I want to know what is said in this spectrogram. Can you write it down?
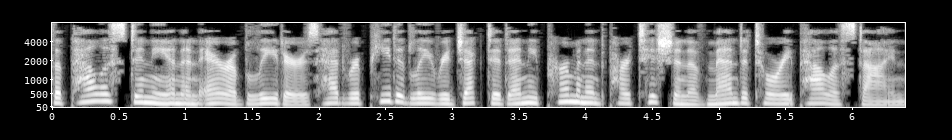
The Palestinian and Arab leaders had repeatedly rejected any permanent partition of Mandatory Palestine.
